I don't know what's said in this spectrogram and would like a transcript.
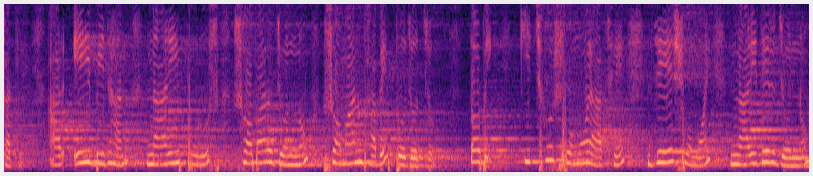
থাকে। আর এই বিধান নারী পুরুষ সবার জন্য সমানভাবে প্রযোজ্য। তবে কিছু সময় আছে যে সময় নারীদের জন্য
